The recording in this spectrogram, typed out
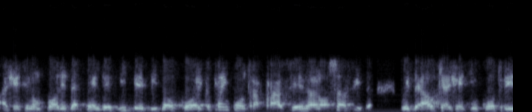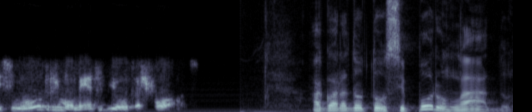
a gente não pode depender de bebida alcoólica para encontrar prazer na nossa vida. O ideal é que a gente encontre isso em outros momentos, de outras formas. Agora, doutor, se por um lado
